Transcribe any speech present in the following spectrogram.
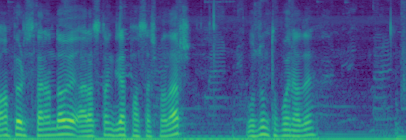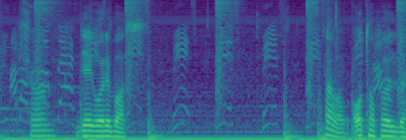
Van Persie, Fernando ve arasından güzel paslaşmalar. Uzun top oynadı. Şu an Diego Ribas. Tamam o top öldü.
